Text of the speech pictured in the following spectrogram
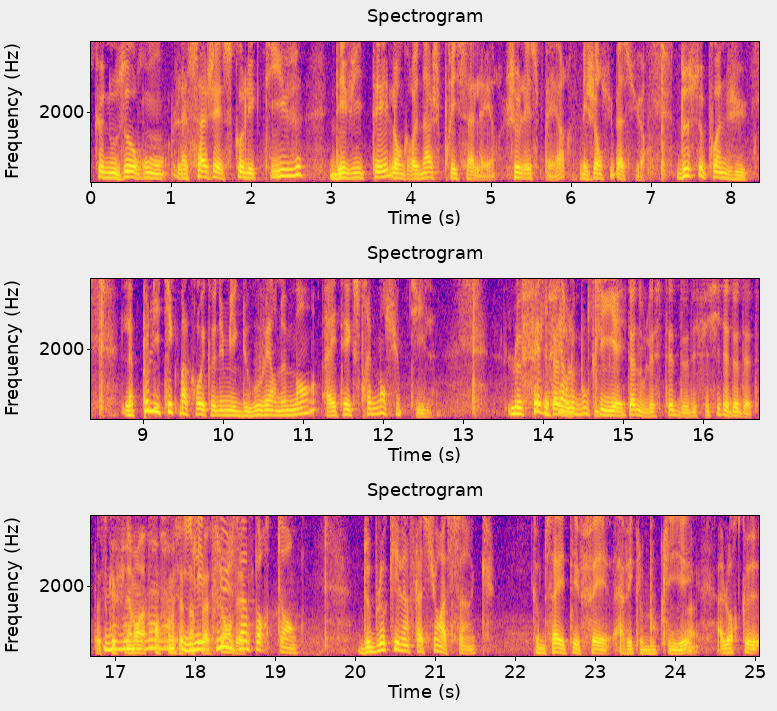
que nous aurons la sagesse collective d'éviter l'engrenage prix-salaire? Je l'espère, mais j'en suis pas sûr. De ce point de vue, la politique macroéconomique du gouvernement a été extrêmement subtile. Le fait de faire le bouclier. Quitte à nous lester de déficit et de dette, parce que finalement, on a transformé cette Il inflation. Il est plus important de bloquer l'inflation à 5 comme ça a été fait avec le bouclier, alors que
